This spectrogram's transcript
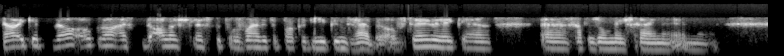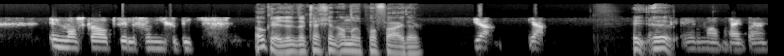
Nou, ik heb wel ook wel echt de allerslechtste provider te pakken die je kunt hebben. Over twee weken eh, gaat de zon weer schijnen en, in Moskou op telefoniegebied. Oké, dan, dan krijg je een andere provider. Ja, ja, Hey, helemaal bereikbaar.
